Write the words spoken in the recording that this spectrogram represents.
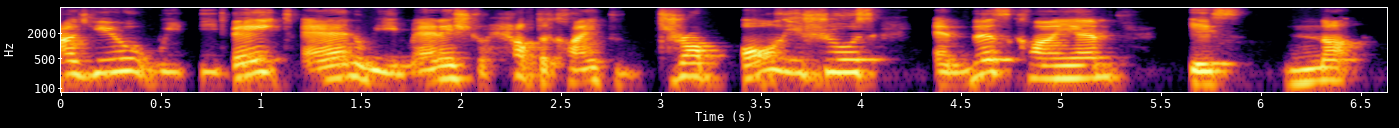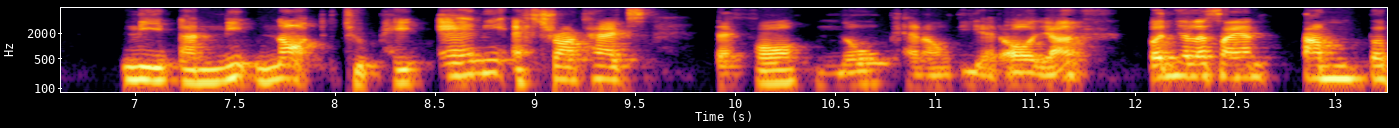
argue, we debate, and we managed to help the client to drop all issues. And this client is not need uh, need not to pay any extra tax therefore no penalty at all. Yeah. Penyelesaian tanpa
